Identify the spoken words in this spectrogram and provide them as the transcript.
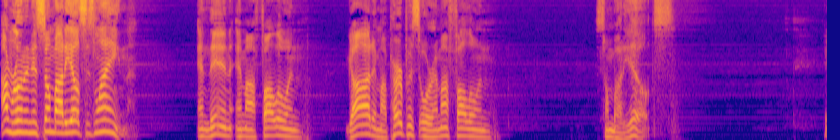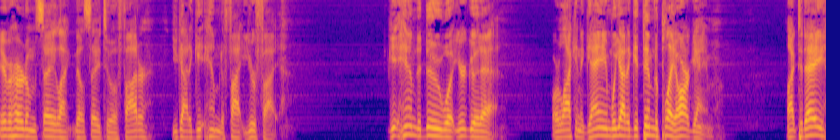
I'm running in somebody else's lane. And then am I following God and my purpose or am I following somebody else? You ever heard them say, like they'll say to a fighter, you got to get him to fight your fight? Get him to do what you're good at. Or like in the game, we got to get them to play our game. Like today,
